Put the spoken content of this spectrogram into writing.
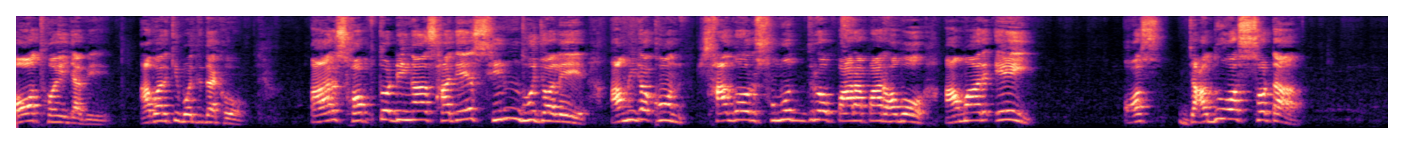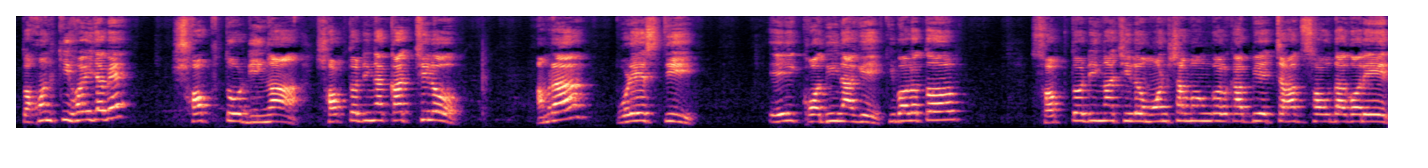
রথ হয়ে যাবে। আবার কি বলতে দেখো? আর সপ্তডিঙা সাজে সিন্ধু জলে আমি যখন সাগর সমুদ্র পারাপার হব, আমার এই জাদু অশ্বটা তখন কি হয়ে যাবে? সপ্তডিঙা সপ্তডিঙা কাজ ছিল। আমরা পড়ে এসছি এই কদিন আগে। কি বলতো? সপ্তডিঙা ছিল মনসামঙ্গল কাব্যে চাঁদ সৌদাগরের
